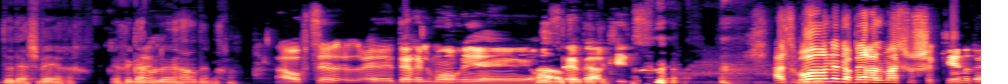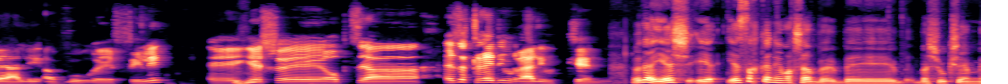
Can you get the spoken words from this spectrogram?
אתה יודע, שווה ערך. איך הגענו כן. להרדן בכלל? האופציה, אה, דריל מורי אה, עושה אוקיי, אוקיי, בהקיץ. אז בואו נדבר על משהו שכן ריאלי עבור פילי. יש אופציה, איזה טריידים ריאליים כן? לא יודע, יש, יש שחקנים עכשיו בשוק שהם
